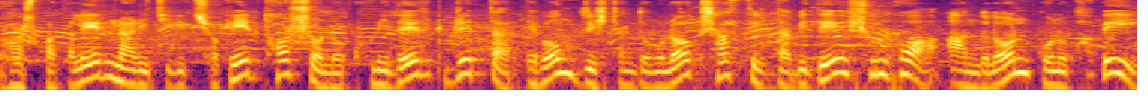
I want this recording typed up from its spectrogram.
হাসপাতালের নারী চিকিৎসকের ধর্ষণ ও খুনিদের গ্রেপ্তার এবং দৃষ্টান্তমূলক শাস্তির দাবিতে শুরু হওয়া আন্দোলন কোনোভাবেই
